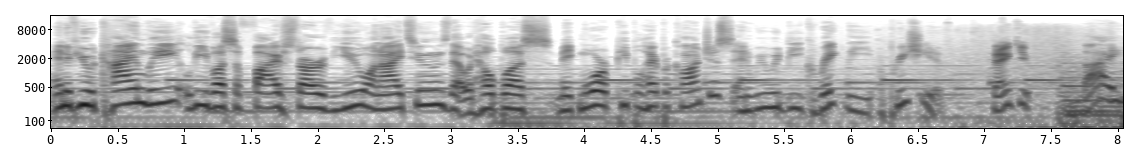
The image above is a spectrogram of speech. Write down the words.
And if you would kindly leave us a five star review on iTunes, that would help us make more people hyperconscious, and we would be greatly appreciative. Thank you. Bye.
